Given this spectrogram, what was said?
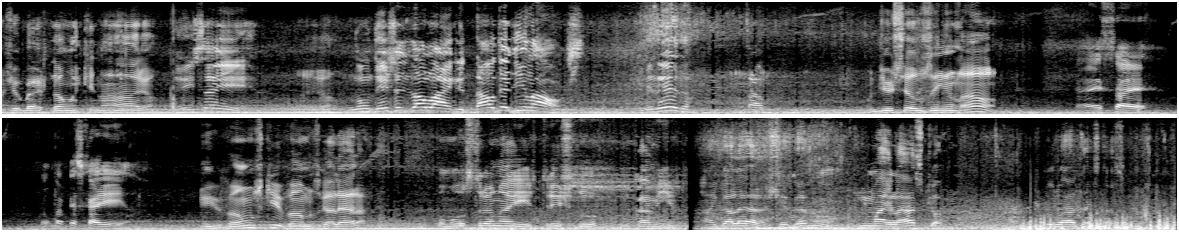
O Gilbertão aqui na área, ó. É isso aí. Aí. Não deixa de dar o like, dá o dedinho lá, ó. Beleza? Tá. O Dirceuzinho lá, ó. É isso aí. Vamos pra pescaria. E vamos que vamos, galera. Vou mostrando aí trecho do, do caminho. Aí, galera, chegando em Mailasca, ó. Aqui do lado da estaçãozinha de Mailasca.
